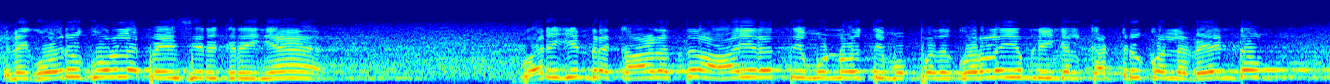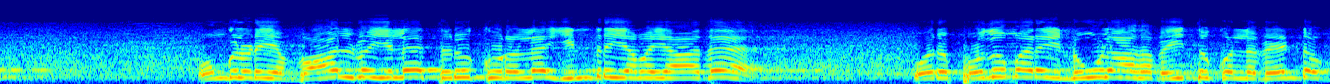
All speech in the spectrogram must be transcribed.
இன்னைக்கு ஒரு குரலை பேசியிருக்கிறீங்க. வருகின்ற காலத்தில் ஆயிரத்தி முந்நூற்றி முப்பது குரலையும் நீங்கள் கற்றுக்கொள்ள வேண்டும். உங்களுடைய வாழ்வையில் திருக்குறளை இன்றியமையாத ஒரு பொதுமறை நூலாக வைத்துக்கொள்ள வேண்டும்.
